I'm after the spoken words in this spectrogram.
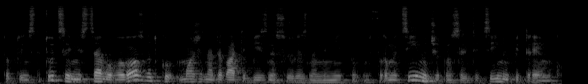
Тобто інституція місцевого розвитку може надавати бізнесу різноманітну інформаційну чи консультаційну підтримку.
